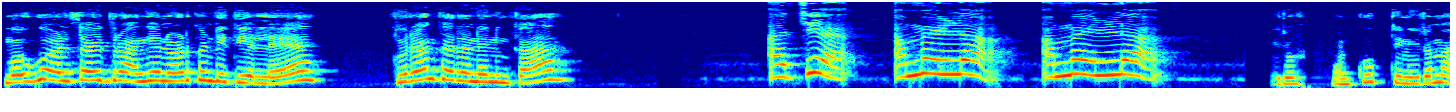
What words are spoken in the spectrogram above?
ಮಗು ಅಳ್ತಾ ಇದ್ರು ಹಂಗೆ ನೋಡ್ಕೊಂಡಿದ್ಯಲ್ಲೇ ದುರಂಕರ ನಿನ್ಕ ಇರು ನಾನು ಕೂಗ್ತೀನಿ ಇರಮ್ಮ.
